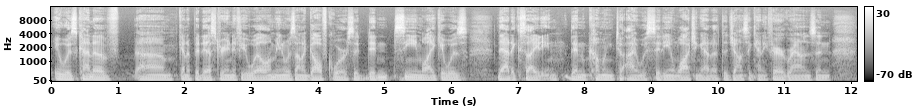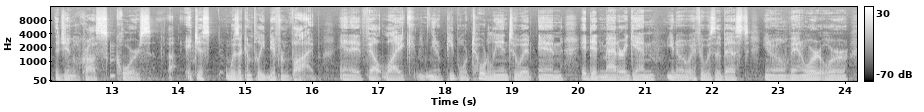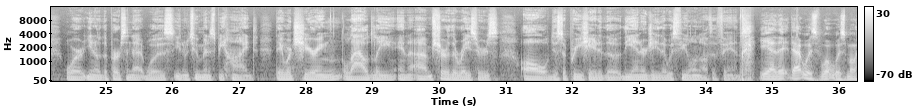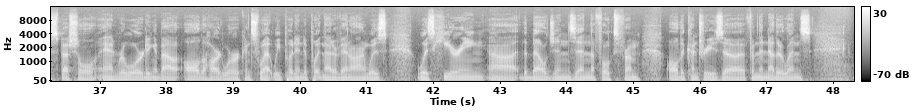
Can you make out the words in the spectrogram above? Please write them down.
it was kind of um, kind of pedestrian, if you will. I mean, it was on a golf course. It didn't seem like it was that exciting. Then coming to Iowa City and watching it at the Johnson County Fairgrounds and the Jingle Cross course, uh, it just was a complete different vibe and it felt like you know people were totally into it, and it didn't matter again, you know, if it was the best, you know, Van Aert or or you know the person that was you know two minutes behind. They were cheering loudly, and I'm sure the racers all just appreciated the the energy that was fueling off the fans. Yeah, that, that was what was most special and rewarding about all the hard work and sweat we put into putting that event on was was hearing uh, the Belgians and the folks from all the countries uh, from the Netherlands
